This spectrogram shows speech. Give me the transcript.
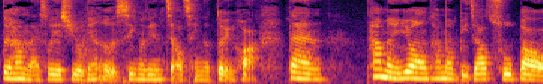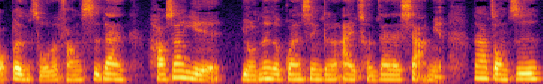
对他们来说也许有点恶心、有点矫情的对话，但。他们用他们比较粗暴笨拙的方式，但好像也有那个关心跟爱存在在下面。那总之，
